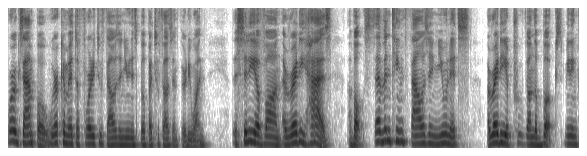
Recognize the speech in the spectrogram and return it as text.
for example, we're committed to 42,000 units built by 2031. The city of Vaughan already has about 17,000 units already approved on the books, meaning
